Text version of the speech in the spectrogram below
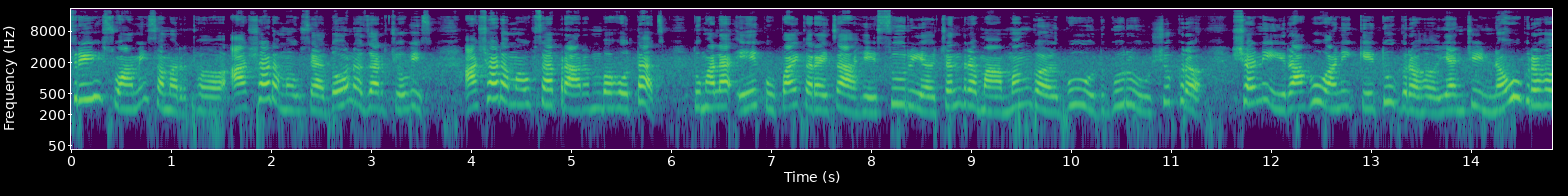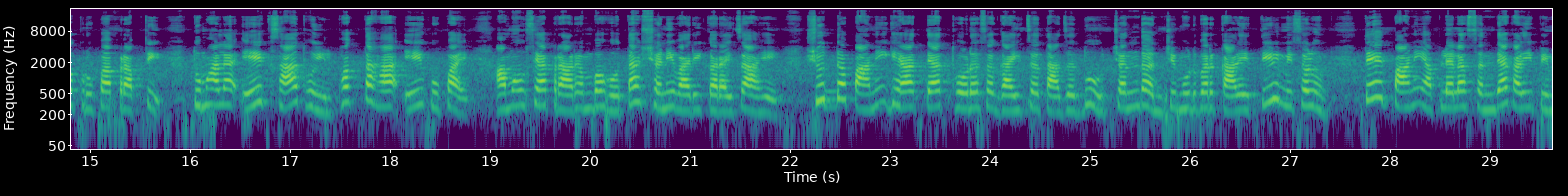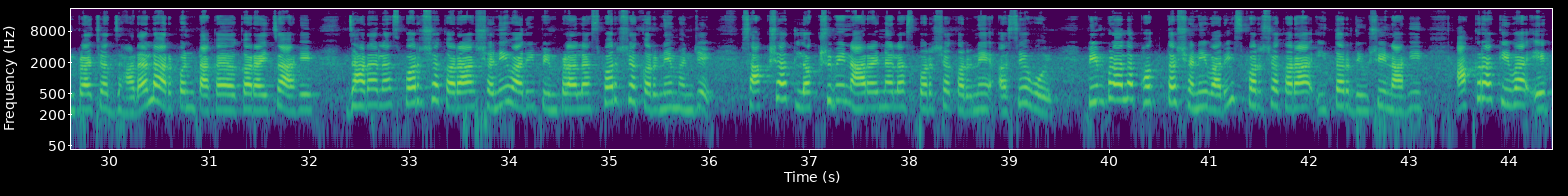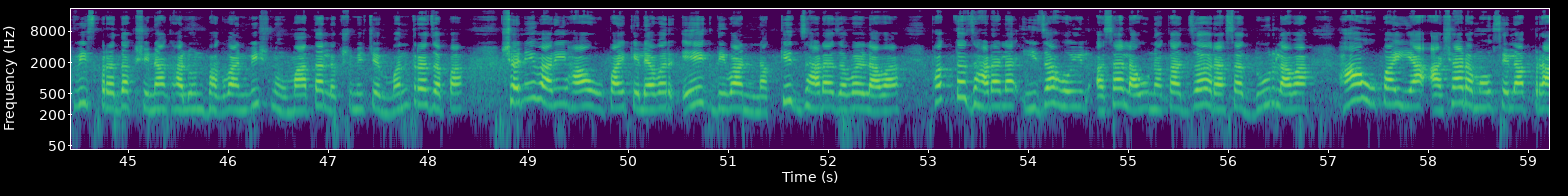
श्री स्वामी समर्थ. आषाढ अमावस्या दोन हजार चोवीस. आषाढ अमावस्या प्रारंभ होताच तुम्हाला एक उपाय करायचा आहे. सूर्य चंद्रमा मंगळ बुध गुरु शुक्र शनी राहू आणि केतू ग्रह यांची नऊ ग्रह कृपा प्राप्ती तुम्हाला एक साथ होईल. फक्त हा एक उपाय अमावस्या प्रारंभ होता शनिवारी करायचा आहे. शुद्ध पाणी घ्या त्यात थोडंसं गाईचं ताजं दूध चंदन चिमुटभर काळे तीळ मिसळून ते पाणी आपल्याला संध्याकाळी पिंपळाच्या झाडाला अर्पण टाका करायचं आहे. झाडाला स्पर्श करा. शनिवारी पिंपळाला स्पर्श करणे म्हणजे साक्षात लक्ष्मी नारायणाला स्पर्श करणे असे होय. पिंपळाला फक्त शनिवारी स्पर्श करा इतर दिवशी नाही. अकरा किंवा एकवीस प्रदक्षिणा घालून भगवान विष्णू माता लक्ष्मीचे मंत्र जपा. शनिवारी हा उपाय केल्यावर एक दिवा नक्कीच झाडाजवळ लावा. फक्त झाडाला इजा होईल असा लावू नका जर असा दूर लावा. हा उपाय या आषाढ अमावस्येला प्रा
